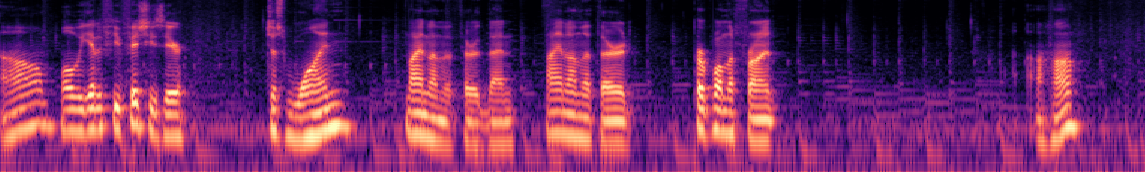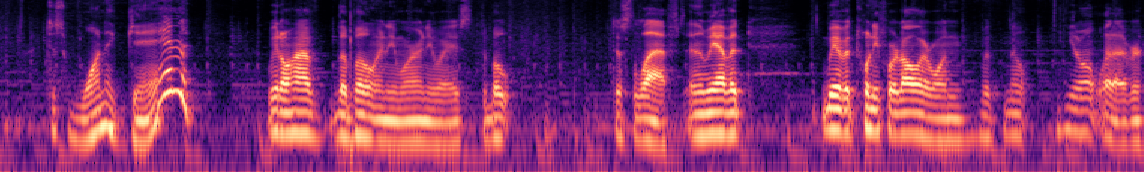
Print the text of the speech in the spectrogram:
Oh, well, we get a few fishies here. Just one? Nine on the third then. Nine on the third. Purple on the front. Uh-huh. Just one again? We don't have the boat anymore anyways. The boat just left. And then we have a we have a $24 one with no you know whatever.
